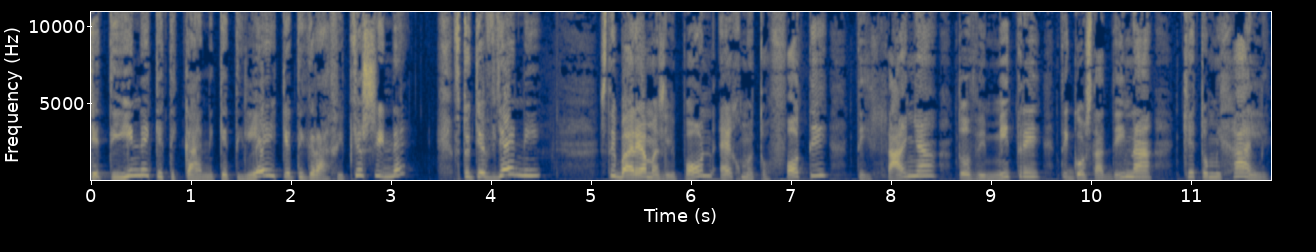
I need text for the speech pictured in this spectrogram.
Και τι είναι και τι κάνει και τι λέει και τι γράφει. Ποιος είναι; Φτωκευγαίνει. Στην παρέα μας λοιπόν έχουμε το Φώτη, τη Θάνια, το Δημήτρη, την Κωνσταντίνα και το Μιχάλη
